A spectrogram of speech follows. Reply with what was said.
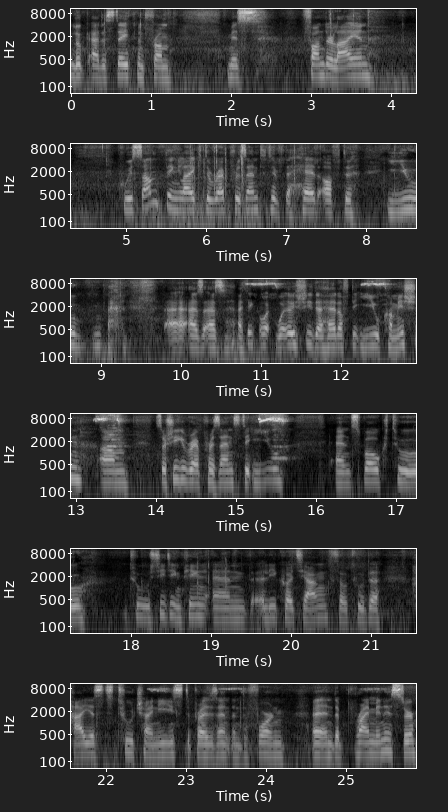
look at a statement from Miss von der Leyen, who is something like the representative, the head of the EU, as, as I think, what, what is she, the head of the EU Commission? Um, so she represents the EU and spoke to, to Xi Jinping and Li Keqiang, so to the highest two Chinese, the president and the foreign uh, and the prime minister.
